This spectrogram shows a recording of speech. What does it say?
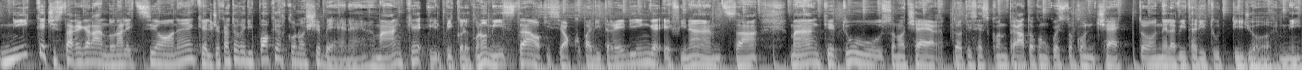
Nick ci sta regalando una lezione che il giocatore di poker conosce bene, ma anche il piccolo economista o chi si occupa di trading e finanza, ma anche tu, sono certo, ti sei scontrato con questo concetto nella vita di tutti i giorni.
